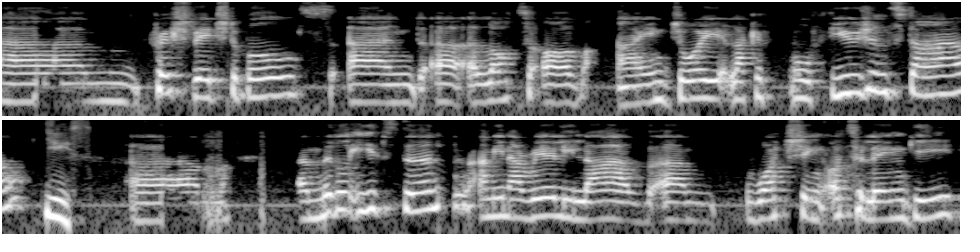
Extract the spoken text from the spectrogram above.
um, fresh vegetables, and uh, a lot of. I enjoy like a more fusion style Yes. um, a Middle Eastern. I mean, I really love um, watching Ottolenghi.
